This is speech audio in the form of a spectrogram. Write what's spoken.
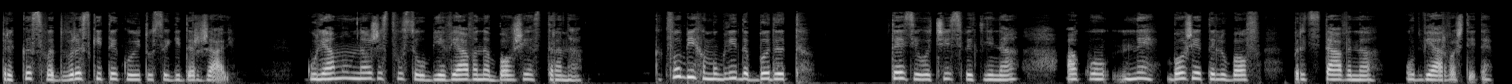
прекъсват връзките, които са ги държали. Голямо множество се обявява на Божия страна. Какво биха могли да бъдат тези лъчи светлина, ако не Божията любов, представена от вярващите?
